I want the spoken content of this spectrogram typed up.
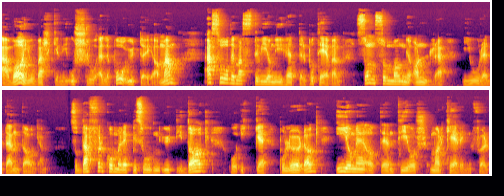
Jeg var jo verken i Oslo eller på Utøya, men jeg så det meste via nyheter på TV-en, som så mange andre gjorde den dagen. Så derfor kommer episoden ut i dag, og ikke på lørdag, i og med at det er en tiårsmarkering for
